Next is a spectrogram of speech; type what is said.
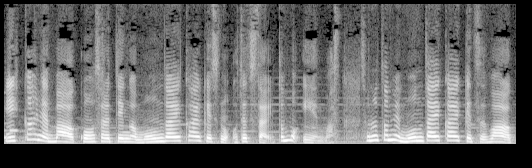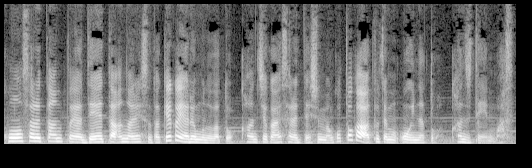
言い換えればコンサルティングは問題解決のお手伝いとも言えます。そのため問題解決はコンサルタントやデータアナリストだけがやるものだと勘違いされてしまうことがとても多いなと感じています。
